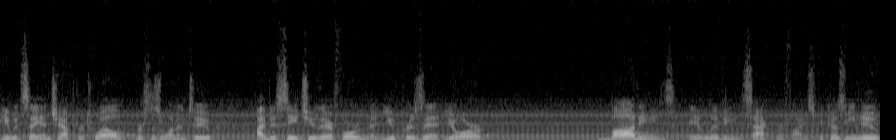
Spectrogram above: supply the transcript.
he would say in chapter 12, verses 1 and 2, I beseech you, therefore, that you present your bodies a living sacrifice, because he knew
